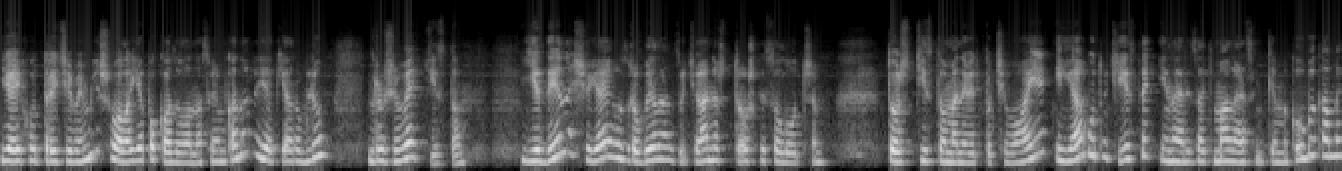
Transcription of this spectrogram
Я от тричі вимішувала, я показувала на своєму каналі, як я роблю дрожжеве тісто. Єдине, що я його зробила, звичайно ж, трошки солодшим. Тож тісто в мене відпочиває, і я буду чистити і нарізати малесенькими кубиками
